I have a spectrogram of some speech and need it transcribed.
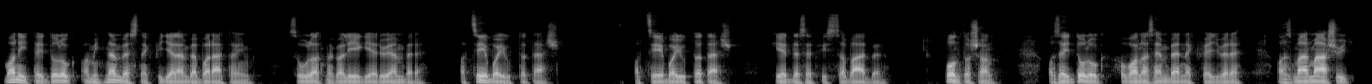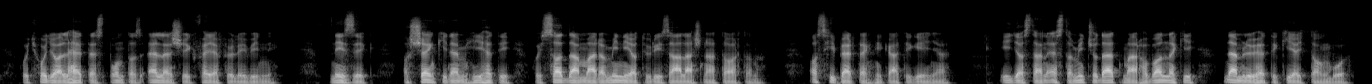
Van itt egy dolog, amit nem vesznek figyelembe, barátaim, szólalt meg a légierő embere. A célba juttatás. A célba juttatás? kérdezett vissza Barber. Pontosan. Az egy dolog, ha van az embernek fegyvere, az már más ügy, hogy hogyan lehet ezt pont az ellenség feje fölé vinni. Nézzék, a senki nem hiheti, hogy Saddam már a miniaturizálásnál tartana. Az hipertechnikát igényel. Így aztán ezt a micsodát, már ha van neki, nem lőheti ki egy tankból.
